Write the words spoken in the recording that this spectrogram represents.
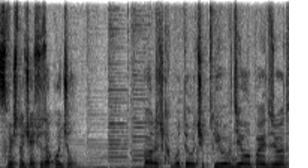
С овощной частью закончил. Парочка бутылочек пива в дело пойдет.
